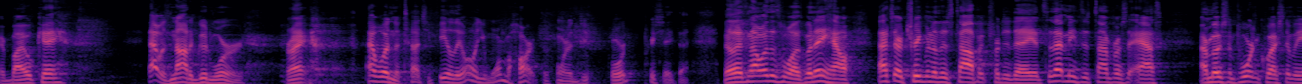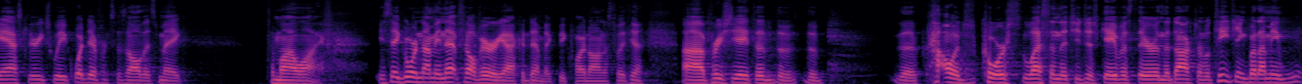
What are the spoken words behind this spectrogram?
Everybody okay? That was not a good word, right? That wasn't a touchy feely. Oh, you warm my heart this morning, Lord. Appreciate that. No, that's not what this was. But anyhow, that's our treatment of this topic for today. And so that means it's time for us to ask our most important question that we ask here each week what difference does all this make to my life? You say, Gordon, I mean, that felt very academic, be quite honest with you. I uh, appreciate the, the, the, the, college course lesson that you just gave us there in the doctrinal teaching, but I mean,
